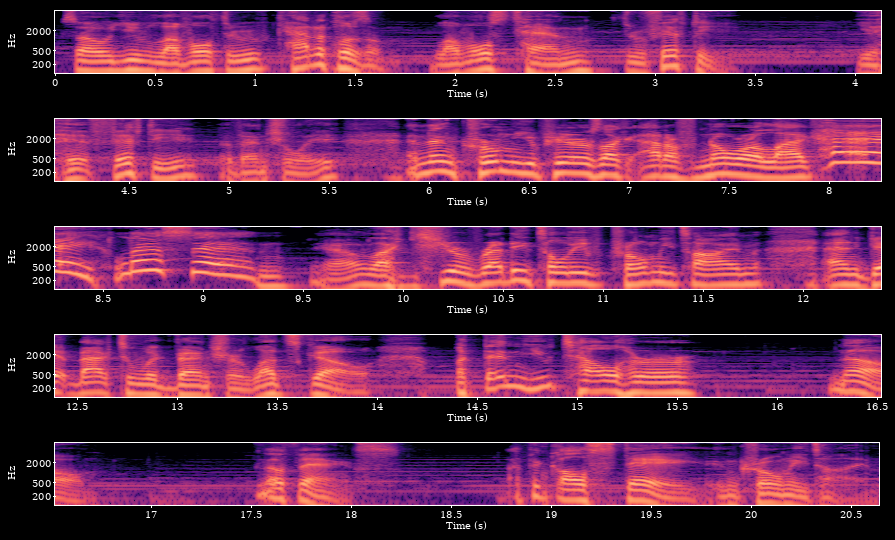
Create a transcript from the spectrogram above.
So you level through Cataclysm, levels 10 through 50 you hit 50 eventually, and then Chromie appears like out of nowhere, like, hey, listen, you know, like you're ready to leave Chromie time and get back to adventure, let's go. But then you tell her, no, no thanks. I think I'll stay in Chromie time.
